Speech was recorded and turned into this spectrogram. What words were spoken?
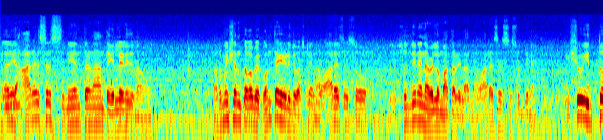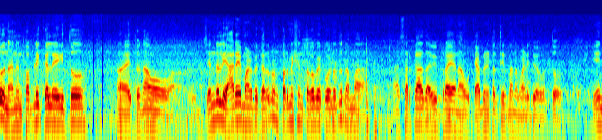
ಅಲ್ಲದೆ ಆರ್ ಎಸ್ ಎಸ್ ನಿಯಂತ್ರಣ ಅಂತ ಎಲ್ಲಿ ಹೇಳಿದ್ವಿ ನಾವು? ಪರ್ಮಿಷನ್ ತಗೋಬೇಕು ಅಂತ ಹೇಳಿದ್ವಿ ಅಷ್ಟೇ. ನಾವು ಆರ್ ಎಸ್ ಎಸ್ ಸುದ್ದಿನೇ ನಾವೆಲ್ಲೂ ಮಾತಾಡಿಲ್ಲ. ನಾವು ಆರ್ ಎಸ್ ಎಸ್ ಸುದ್ದಿನೇ. ಇಶ್ಯೂ ಇತ್ತು, ನಾನು ಪಬ್ಲಿಕ್ಕಲ್ಲೇ ಇತ್ತು. ಆಯಿತು, ನಾವು ಜನರಲ್ಲಿ ಯಾರೇ ಮಾಡಬೇಕಾದ್ರೂ ಒಂದು ಪರ್ಮಿಷನ್ ತಗೋಬೇಕು ಅನ್ನೋದು ನಮ್ಮ ಸರ್ಕಾರದ ಅಭಿಪ್ರಾಯ ನಾವು ಕ್ಯಾಬಿನೆಟಲ್ಲಿ ತೀರ್ಮಾನ ಮಾಡಿದ್ವಿ ಹೊರತು ಏನು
